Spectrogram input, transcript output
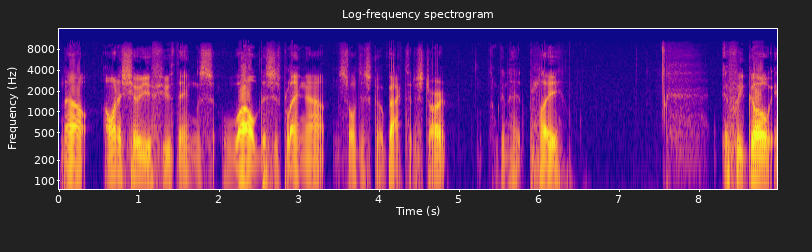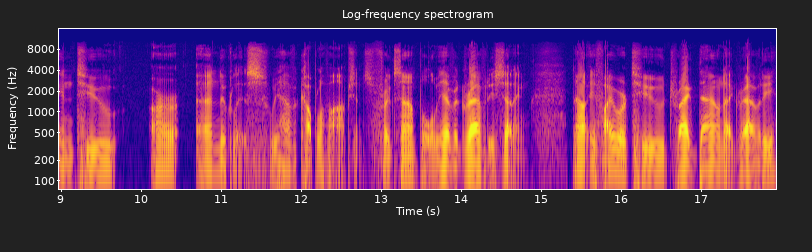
Now, I want to show you a few things while this is playing out. So I'll just go back to the start. I'm going to hit play. If we go into our uh, nucleus, we have a couple of options. For example, we have a gravity setting. Now, if I were to drag down that gravity,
